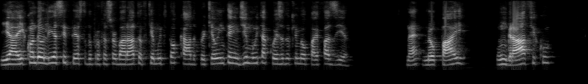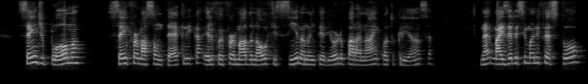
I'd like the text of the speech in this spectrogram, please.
E aí, quando eu li esse texto do professor Barato, eu fiquei muito tocado, porque eu entendi muita coisa do que meu pai fazia. Né? Meu pai, um gráfico, sem diploma, sem formação técnica, ele foi formado na oficina no interior do Paraná enquanto criança, né? mas ele se manifestou,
